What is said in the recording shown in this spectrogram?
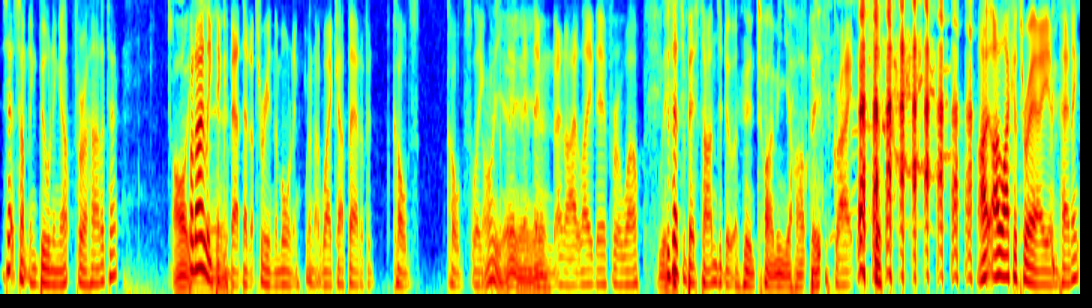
is that something building up for a heart attack? Oh, but I only think about that at three in the morning when I wake up out of a cold, cold sleep. Oh, and yeah, then, yeah, and, yeah. and I lay there for a while because that's the best time to do it. Timing your heartbeat. It's great. It's just, I, I like a three a.m. panic.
